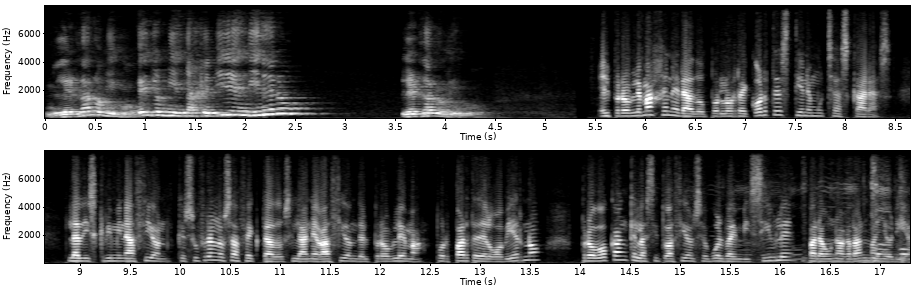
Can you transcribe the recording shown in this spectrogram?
les da lo mismo. Ellos mientras que piden dinero, les da lo mismo. El problema generado por los recortes tiene muchas caras. La discriminación que sufren los afectados y la negación del problema por parte del gobierno provocan que la situación se vuelva invisible para una gran mayoría.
